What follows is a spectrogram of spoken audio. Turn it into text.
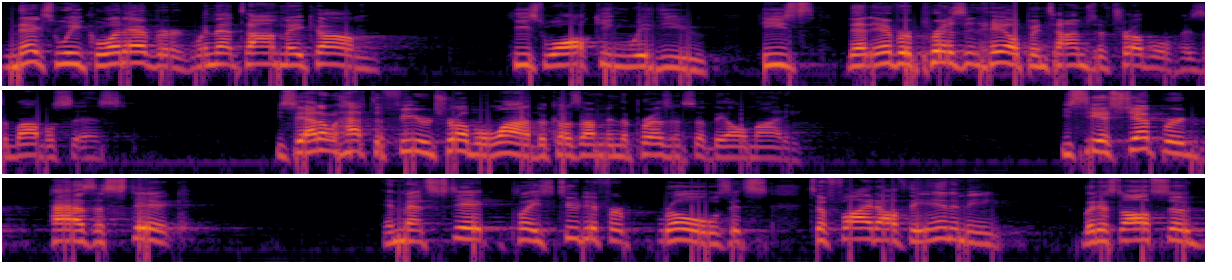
next week, whatever, when that time may come. He's walking with you. He's that ever present help in times of trouble, as the Bible says. You see, I don't have to fear trouble. Why? Because I'm in the presence of the Almighty. You see, a shepherd has a stick, and that stick plays two different roles it's to fight off the enemy, but it's also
